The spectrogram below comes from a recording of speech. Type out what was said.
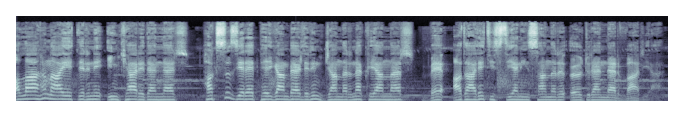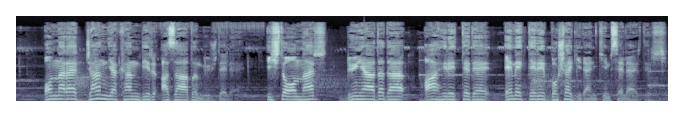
Allah'ın ayetlerini inkar edenler, haksız yere peygamberlerin canlarına kıyanlar ve adalet isteyen insanları öldürenler var ya, onlara can yakan bir azabı müjdele. İşte onlar, dünyada da ahirette de emekleri boşa giden kimselerdir.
